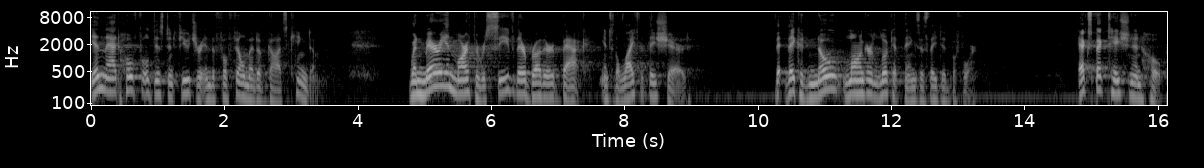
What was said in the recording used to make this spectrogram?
in that hopeful, distant future in the fulfillment of God's kingdom. When Mary and Martha received their brother back into the life that they shared, they could no longer look at things as they did before. Expectation and hope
